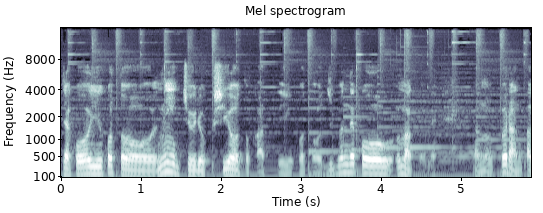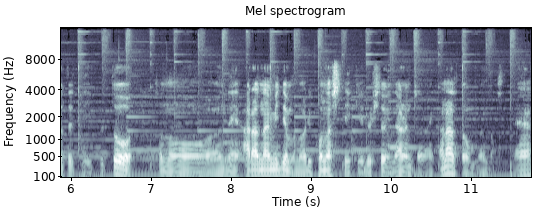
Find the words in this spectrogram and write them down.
じゃあこういうことに注力しようとかっていうことを自分でこう、うまくね、あの、プラン立てていくと、そのね、荒波でも乗りこなしていける人になるんじゃないかなと思いますね。はい。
